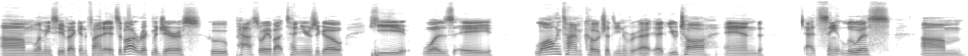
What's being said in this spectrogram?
Um, let me see if I can find it. It's about Rick Majerus, who passed away about 10 years ago. He was a longtime coach at the at, at Utah and at St. Louis. Um,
